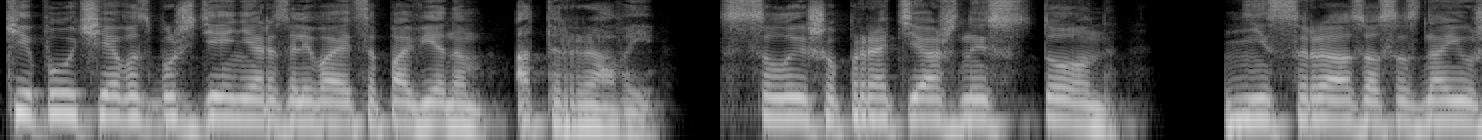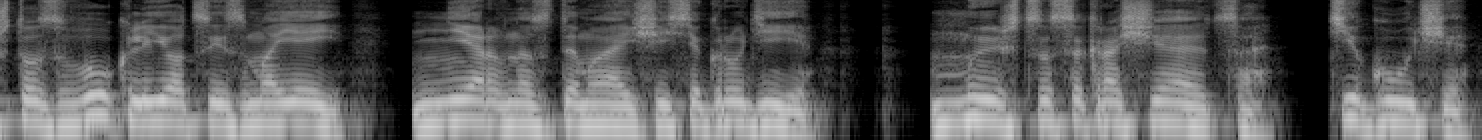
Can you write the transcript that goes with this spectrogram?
Кипучее возбуждение разливается по венам отравой. Слышу протяжный стон. Не сразу осознаю, что звук льется из моей нервно вздымающейся груди. Мышцы сокращаются, тягуче,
